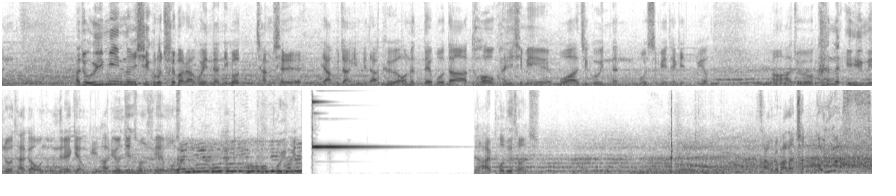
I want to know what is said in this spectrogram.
음, 아주 의미 있는 식으로 출발하고 있는 이곳 잠실 야구장입니다. 그 어느 때보다 더 관심이 모아지고 있는 모습이 되겠고요. 어, 아주 큰 의미로 다가온 오늘의 경기. 아, 류현진 선수의 모습 어, 보이고 있는 네, 알포드 선수. 사구를 받아쳤고 이것수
